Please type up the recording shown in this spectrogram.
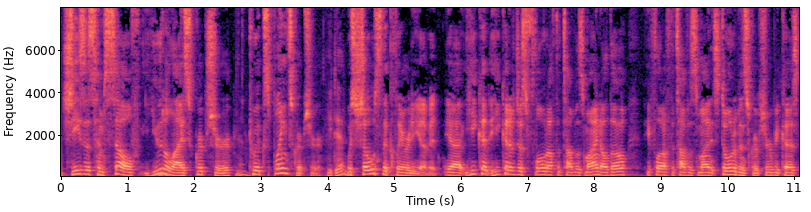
Jesus himself utilized scripture yeah. to explain scripture. He did. Which shows the clarity of it. Yeah, he could he could have just flowed off the top of his mind, although he flowed off the top of his mind, it still would have been scripture because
